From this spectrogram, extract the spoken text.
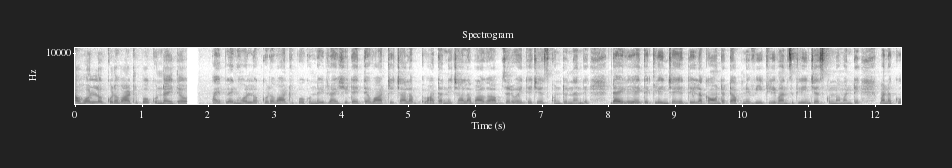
ఆ హోల్లో కూడా వాటర్ పోకుండా అయితే పైప్ లైన్ హోల్లో కూడా వాటర్ పోకుండా ఈ డ్రై షీట్ అయితే వాటర్ చాలా వాటర్ని చాలా బాగా అబ్జర్వ్ అయితే చేసుకుంటుందండి. డైలీ అయితే క్లీన్ చేయొద్దు. ఇలా కౌంటర్ టాప్ని వీక్లీ వన్స్ క్లీన్ చేసుకున్నామంటే మనకు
